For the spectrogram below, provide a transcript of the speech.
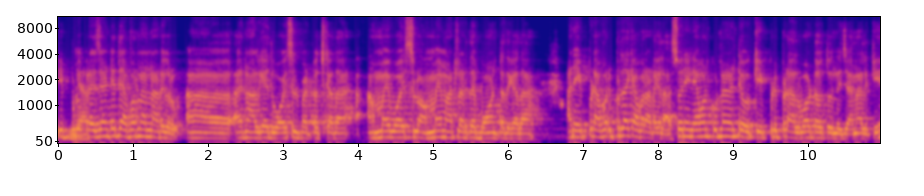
ఇప్పుడు. ప్రెసెంట్ అయితే ఎవరు నన్ను అడగరు. నాలుగైదు వాయిస్లు పెట్టొచ్చు కదా. అమ్మాయి వాయిస్లో అమ్మాయి మాట్లాడితే బాగుంటది కదా అని ఇప్పుడు ఎవరు ఇప్పుడు దాకా ఎవరు అడగల. సో నేను ఏమనుకుంటున్నానంటే ఓకే ఇప్పుడు ఇప్పుడు అలవాటు అవుతుంది జనాలకి.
